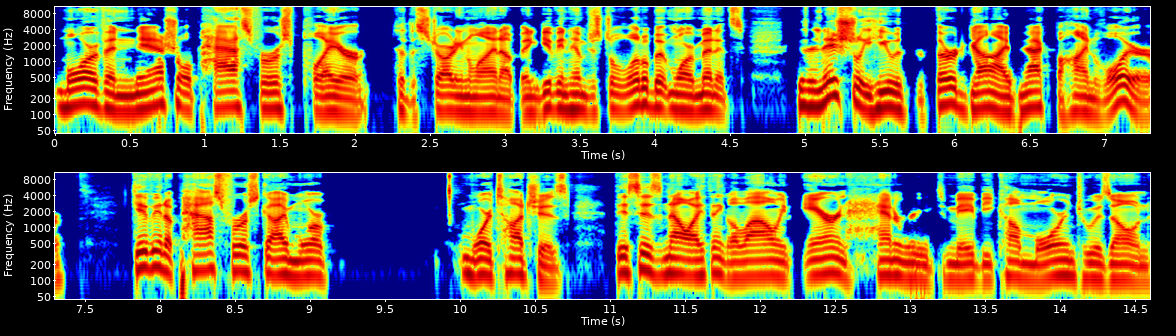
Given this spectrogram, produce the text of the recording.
more of a natural pass first player to the starting lineup and giving him just a little bit more minutes. Because initially he was the third guy back behind Loyer, giving a pass first guy more more touches. This is now, I think, allowing Aaron Henry to maybe come more into his own.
